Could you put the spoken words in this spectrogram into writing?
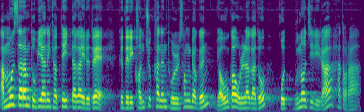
암몬 사람 도비아는 곁에 있다가 이르되 그들이 건축하는 돌 성벽은 여우가 올라가도 곧 무너지리라 하더라.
